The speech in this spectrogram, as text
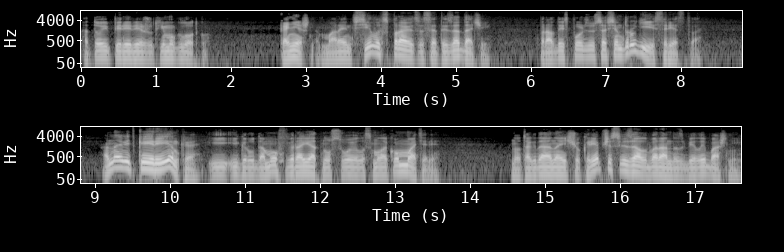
а то и перережут ему глотку. Конечно, Морейн в силах справиться с этой задачей, правда, используя совсем другие средства — она ведь Кайриенко, и игру домов, вероятно, усвоила с молоком матери. Но тогда она еще крепче связала Баранда с Белой башней.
